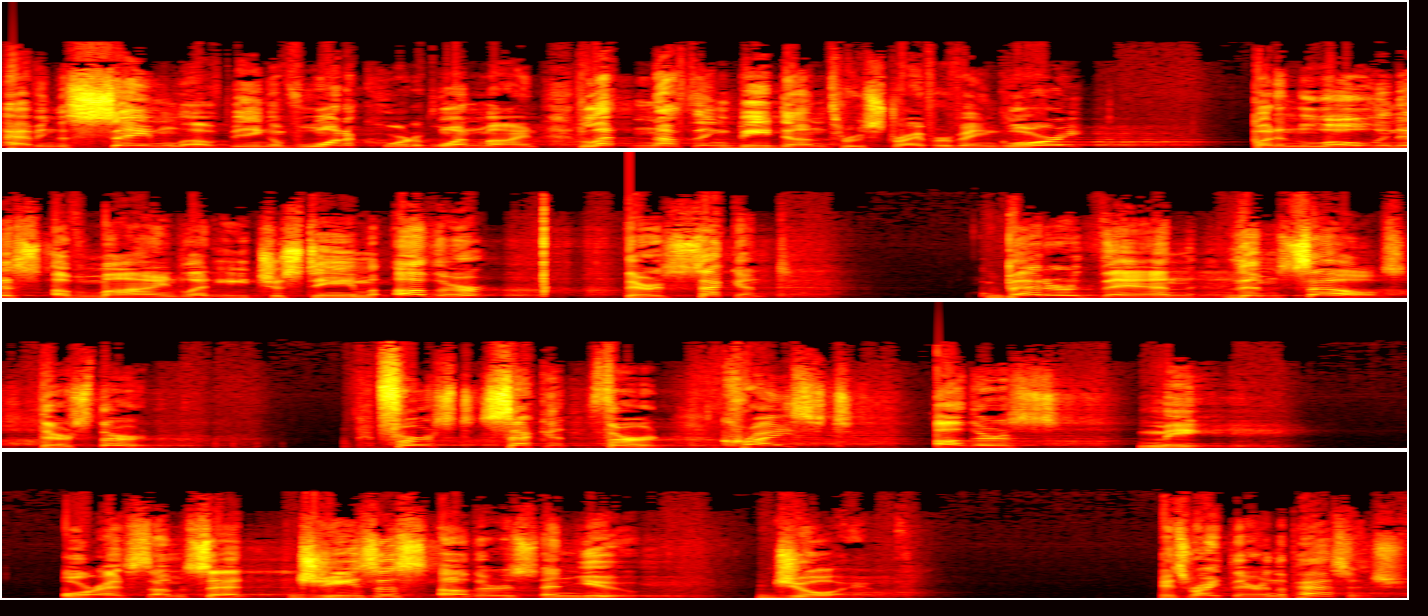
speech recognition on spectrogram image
having the same love, being of one accord, of one mind. Let nothing be done through strife or vainglory, but in lowliness of mind, let each esteem other, there's second, better than themselves. There's third. First, second, third. Christ, others, me. Or as some said, Jesus, others, and you. Joy. It's right there in the passage.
